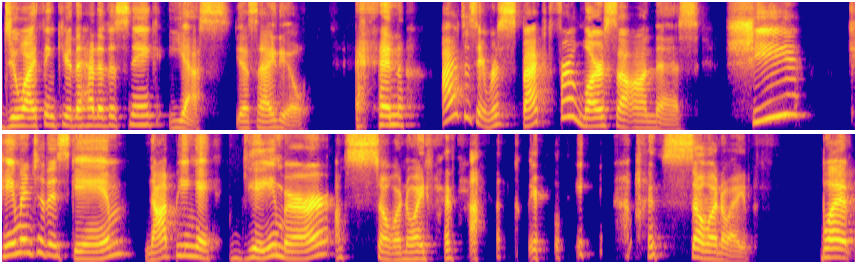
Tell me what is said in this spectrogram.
Do I think you're the head of the snake? Yes. Yes, I do. And I have to say, respect for Larsa on this. She came into this game not being a gamer. I'm so annoyed by that, clearly. I'm so annoyed. But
